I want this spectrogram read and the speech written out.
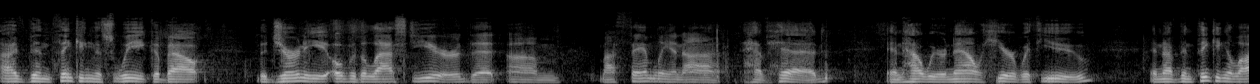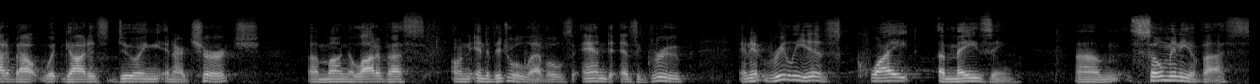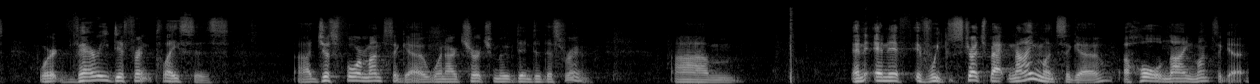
I've been thinking this week about the journey over the last year that um, my family and I have had and how we're now here with you. And I've been thinking a lot about what God is doing in our church among a lot of us on individual levels and as a group. And it really is quite amazing. Um, so many of us were at very different places uh, just four months ago when our church moved into this room. Um, and and if, if we stretch back nine months ago, a whole nine months ago,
